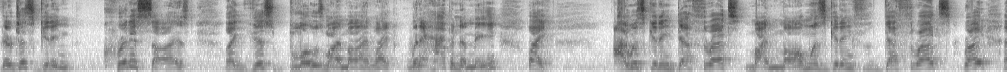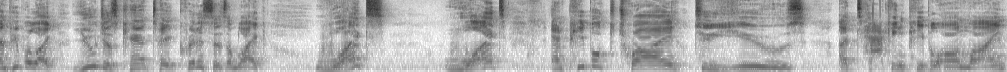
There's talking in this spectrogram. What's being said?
they're just getting criticized. Like, this blows my mind. Like, when it happened to me, like, I was getting death threats, my mom was getting death threats, right? And people are like, you just can't take criticism. Like, what? What? And people try to use attacking people online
